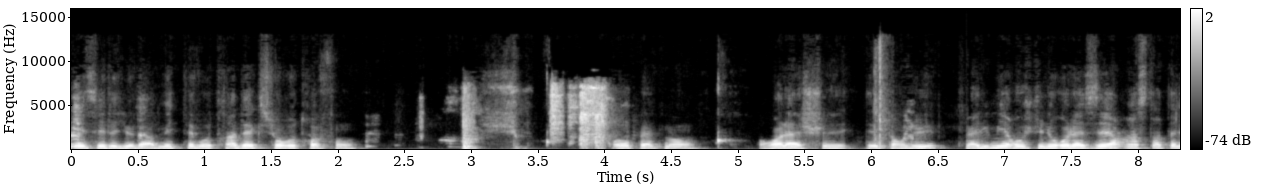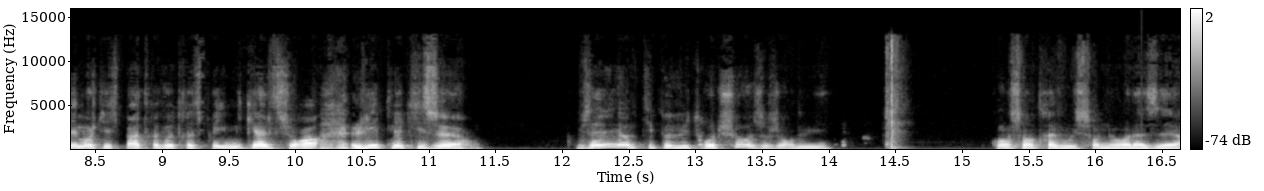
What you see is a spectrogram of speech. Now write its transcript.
Allez-y, les Yoda, mettez votre index sur votre front. Complètement relâché, détendu. La lumière rouge du neurolaser, instantanément, je disparaîtrai votre esprit. Michael sera l'hypnotiseur. Vous avez un petit peu vu trop de choses aujourd'hui. Concentrez-vous sur le neurolaser.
